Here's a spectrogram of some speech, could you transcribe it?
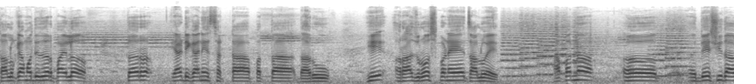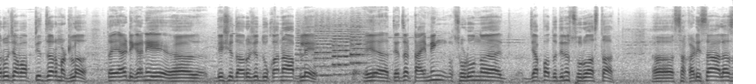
तालुक्यामध्ये जर पाहिलं तर या ठिकाणी सट्टा पत्ता दारू हे राजरोसपणे चालू आहेत. आपण देशी दारूच्या बाबतीत जर म्हटलं तर या ठिकाणी देशी दारूचे दुकानं आपले हे त्याचं टायमिंग सोडून ज्या पद्धतीने सुरू असतात. सकाळी सहा आल्यास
